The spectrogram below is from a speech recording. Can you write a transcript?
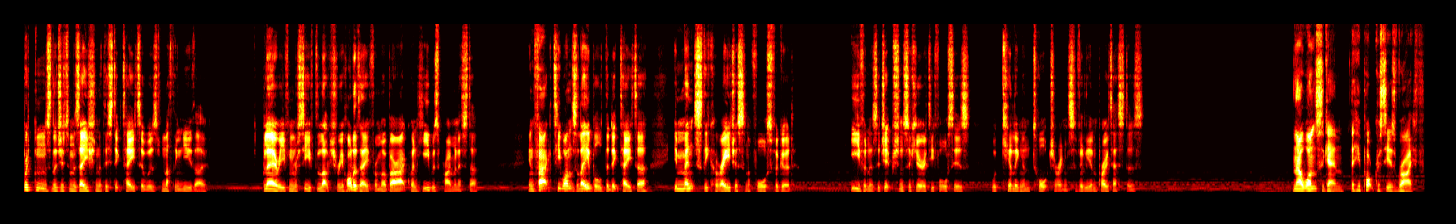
Britain's legitimisation of this dictator was nothing new though. Blair even received a luxury holiday from Mubarak when he was Prime Minister. In fact, he once labelled the dictator immensely courageous and a force for good, even as Egyptian security forces were killing and torturing civilian protesters. Now, once again, the hypocrisy is rife.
